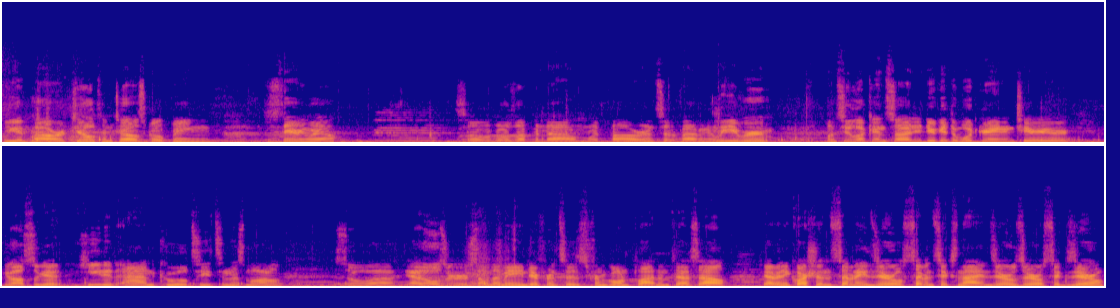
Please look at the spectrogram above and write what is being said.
you get power tilt and telescoping steering wheel. So it goes up and down with power instead of having a lever. Once you look inside, you do get the wood grain interior. You also get heated and cooled seats in this model. So uh, yeah, those are some of the main differences from going Platinum to SL. If you have any questions, 780-769-0060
